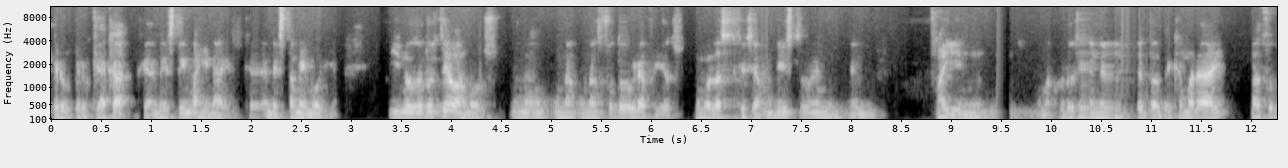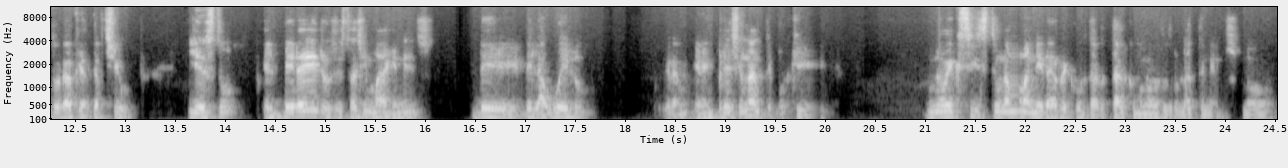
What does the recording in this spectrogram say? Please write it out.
pero, pero queda acá, queda en este imaginario, queda en esta memoria. Y nosotros llevamos uno, una, unas fotografías como las que se han visto en, en, ahí en, no me acuerdo si en el detrás de cámara hay unas fotografías de archivo. Y esto, el ver a ellos estas imágenes de, del abuelo era, era impresionante porque no existe una manera de recordar tal como nosotros la tenemos. No,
